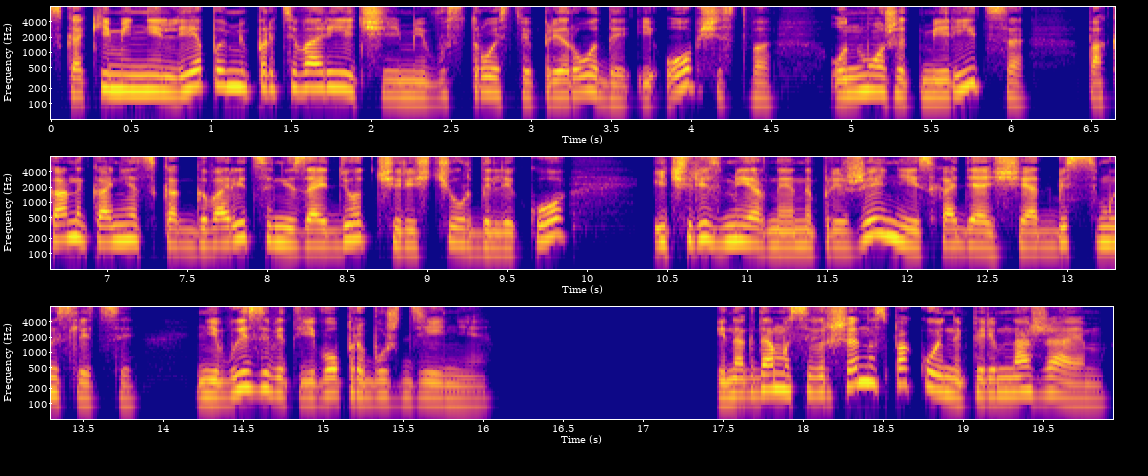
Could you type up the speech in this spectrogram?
с какими нелепыми противоречиями в устройстве природы и общества он может мириться, пока, наконец, как говорится, не зайдет чересчур далеко и чрезмерное напряжение, исходящее от бессмыслицы, не вызовет его пробуждения. Иногда мы совершенно спокойно перемножаем.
